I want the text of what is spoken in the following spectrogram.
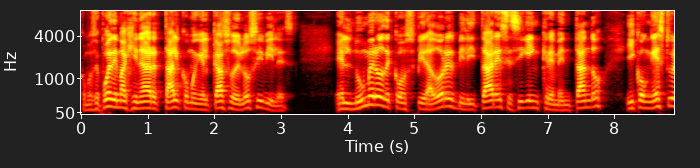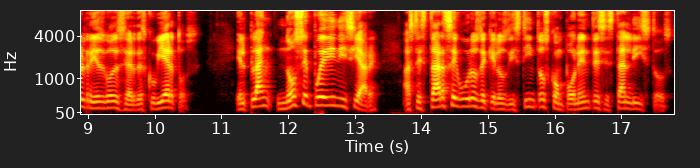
Como se puede imaginar, tal como en el caso de los civiles, el número de conspiradores militares se sigue incrementando y con esto el riesgo de ser descubiertos. El plan no se puede iniciar hasta estar seguros de que los distintos componentes están listos,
